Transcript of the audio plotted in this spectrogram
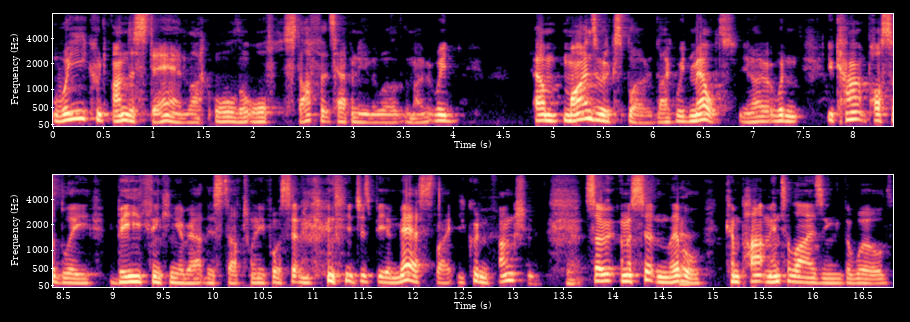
we could understand like all the awful stuff that's happening in the world at the moment, we'd our minds would explode like we'd melt you know it wouldn't you can't possibly be thinking about this stuff 24 7 you'd just be a mess like you couldn't function so on a certain level yeah. compartmentalizing the world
